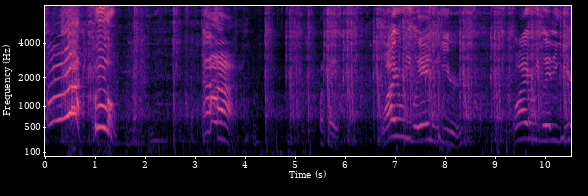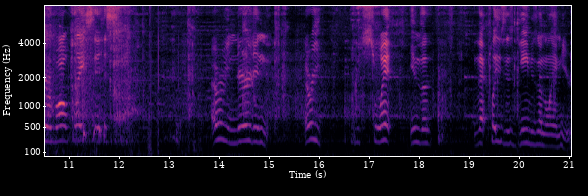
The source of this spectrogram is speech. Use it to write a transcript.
Ah! Who? Ah! Okay. Why are we landing here? Landing here of all places? Every nerd and every sweat in the that plays this game is gonna land here.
